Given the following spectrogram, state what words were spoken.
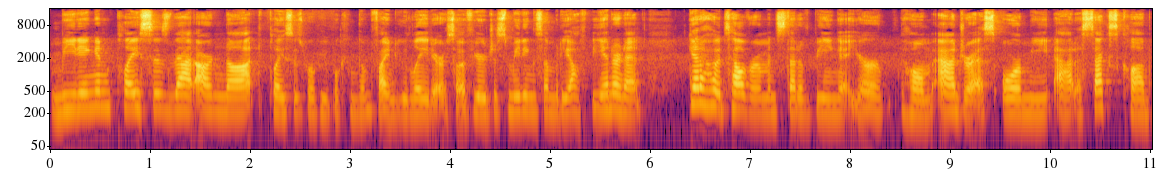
meeting in places that are not places where people can come find you later. So if you're just meeting somebody off the internet, get a hotel room instead of being at your home address or meet at a sex club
